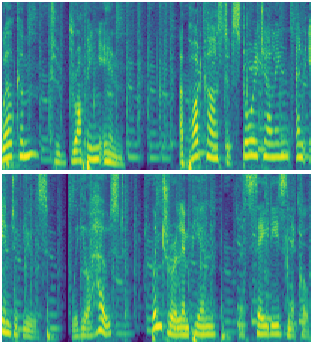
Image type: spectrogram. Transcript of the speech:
Welcome to Dropping In, a podcast of storytelling and interviews with your host, Winter Olympian Mercedes Nicoll.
